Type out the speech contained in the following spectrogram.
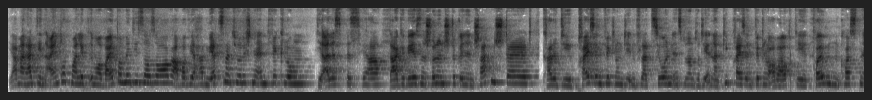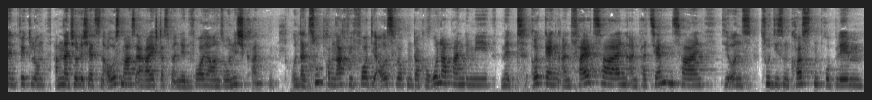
Ja, man hat den Eindruck, man lebt immer weiter mit dieser Sorge, aber wir haben jetzt natürlich eine Entwicklung, die alles bisher Dagewesene schon ein Stück in den Schatten stellt. Gerade die Preisentwicklung, die Inflation, insbesondere die Energiepreisentwicklung, aber auch die folgenden Kostenentwicklungen haben natürlich jetzt ein Ausmaß erreicht, das wir in den Vorjahren so nicht kannten. Und dazu kommen nach wie vor die Auswirkungen der Corona-Pandemie mit Rückgängen an Fallzahlen, an Patientenzahlen, die uns zu diesem Kostenproblem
